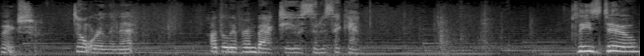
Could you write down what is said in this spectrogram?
Thanks. Don't worry, Lynette. I'll deliver him back to you as soon as I can. Please do.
